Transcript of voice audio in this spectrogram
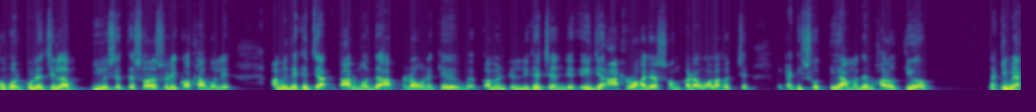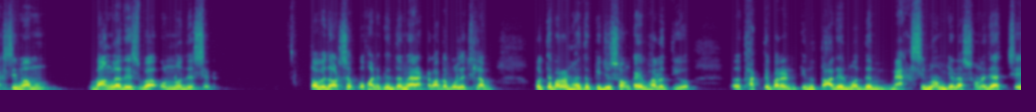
খবর করেছিলাম ইউএসএ তে সরাসরি কথা বলে। আমি দেখেছি, তার মধ্যে আপনারা অনেকে কমেন্টে লিখেছেন যে, এই যে আঠারো হাজার সংখ্যাটা বলা হচ্ছে, এটা কি সত্যি আমাদের ভারতীয়? নাকি ম্যাক্সিমাম বাংলাদেশ বা অন্য দেশের? তবে দর্শক, ওখানে কিন্তু আমি আরেকটা কথা বলেছিলাম। হতে পারেন হয়তো কিছু সংখ্যায় ভারতীয় থাকতে পারেন, কিন্তু তাদের মধ্যে ম্যাক্সিমাম যেটা শোনা যাচ্ছে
